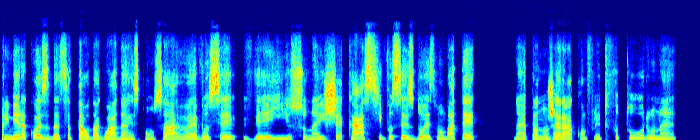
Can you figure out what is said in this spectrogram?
primeira coisa dessa tal da guarda responsável é você ver isso, né? E checar se vocês dois vão bater, né? Para não gerar conflito futuro, né?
